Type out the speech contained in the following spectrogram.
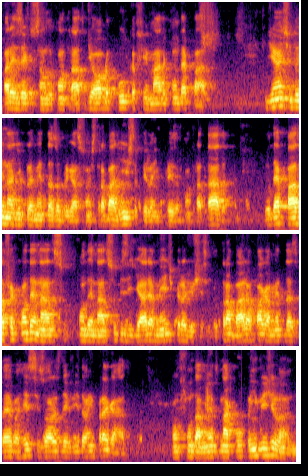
para execução do contrato de obra pública firmado com o DEPAD. Diante do inadimplemento das obrigações trabalhistas pela empresa contratada, o DEPASA foi condenado condenado subsidiariamente pela Justiça do Trabalho ao pagamento das verbas rescisórias devidas ao empregado, com fundamento na culpa invigilando.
